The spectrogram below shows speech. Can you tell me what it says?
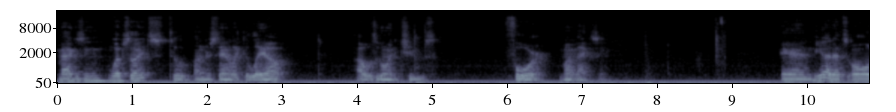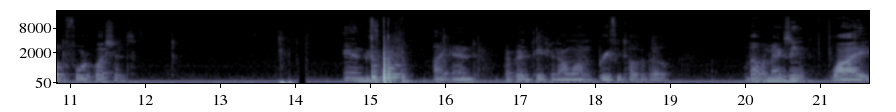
magazine websites to understand like the layout I was going to choose for my magazine. And yeah, that's all the four questions. And before I end my presentation, I want to briefly talk about about my magazine, why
